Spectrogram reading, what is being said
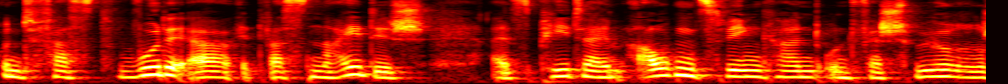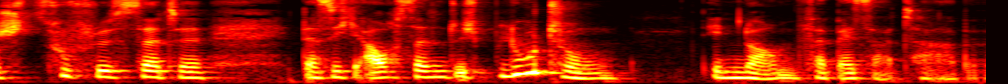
und fast wurde er etwas neidisch, als Peter ihm augenzwinkernd und verschwörerisch zuflüsterte, dass sich auch seine Durchblutung enorm verbessert habe.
